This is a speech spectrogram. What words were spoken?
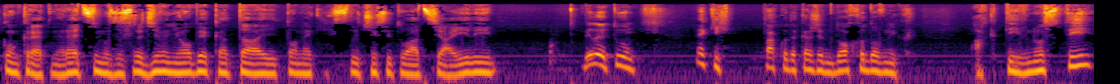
konkretne, recimo za sređivanje objekata i to nekih sličnih situacija ili bilo je tu nekih, tako da kažem, dohodovnih aktivnosti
